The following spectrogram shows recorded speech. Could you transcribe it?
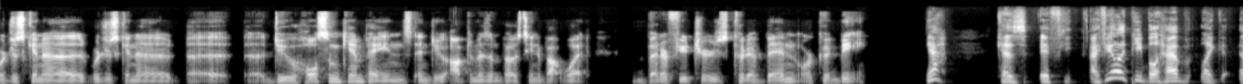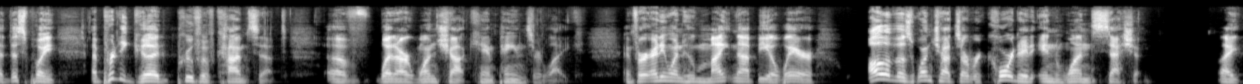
we're just gonna we're just gonna uh, uh, do wholesome campaigns and do optimism posting about what better futures could have been or could be. Yeah. Because if I feel like people have, like, at this point, a pretty good proof of concept of what our one shot campaigns are like. And for anyone who might not be aware, all of those one shots are recorded in one session like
